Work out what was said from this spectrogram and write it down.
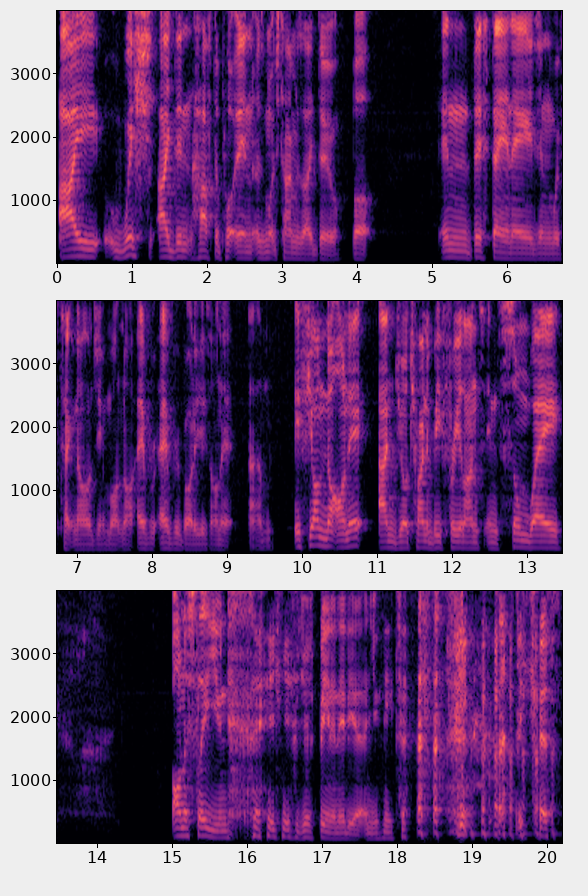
I wish I didn't have to put in as much time as I do, but in this day and age and with technology and whatnot, every, everybody is on it. Um, if you're not on it and you're trying to be freelance in some way, honestly, you you're just being an idiot and you need to because,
